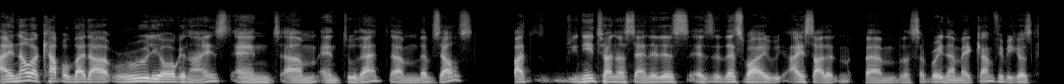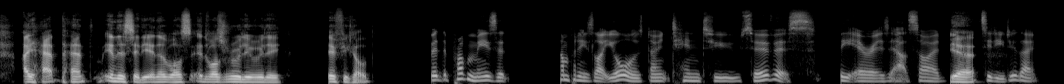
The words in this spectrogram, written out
I know a couple that are really organized and um, and do that um, themselves. But you need to understand it is, is that's why I started um, the Sabrina Made Comfy because I had that in the city and it was it was really really difficult. But the problem is that companies like yours don't tend to service the areas outside Yeah. the city, do they?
